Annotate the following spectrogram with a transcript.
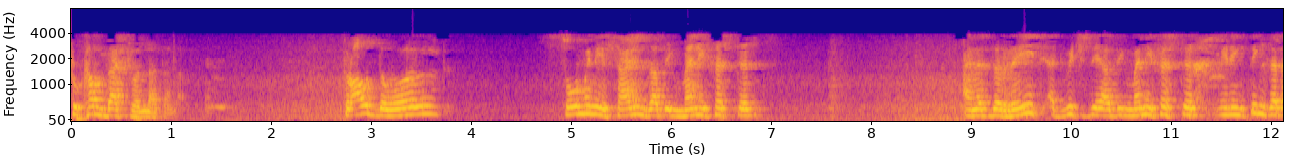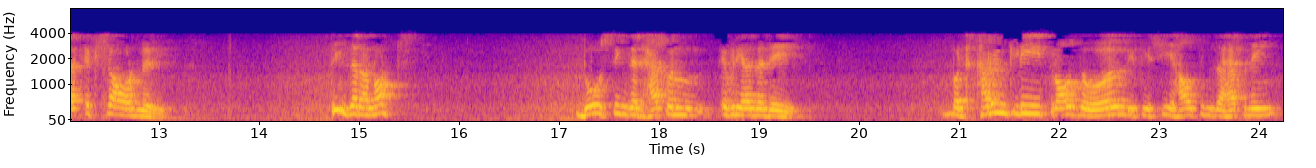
to come back to Allah Ta'ala. Throughout the world, so many signs are being manifested and at the rate at which they are being manifested, meaning things that are extraordinary, things that are not those things that happen every other day. But currently, throughout the world, if you see how things are happening,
